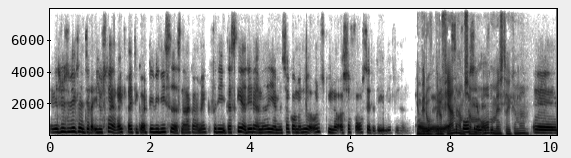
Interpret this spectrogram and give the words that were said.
Jeg synes virkelig, at det illustrerer rigtig, rigtig godt det, vi lige sidder og snakker om. Ikke? Fordi der sker det der med, jamen så går man ud og undskylder, og så fortsætter det i virkeligheden. Jamen, vil, du, vil du øh, fjerne øh, ham som overborgmester i København? Øh,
